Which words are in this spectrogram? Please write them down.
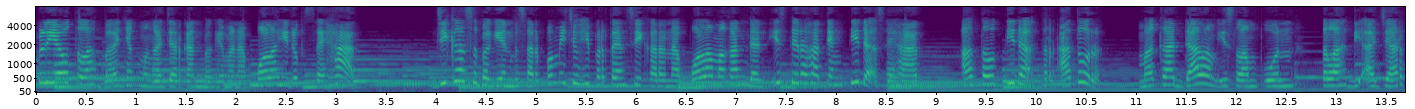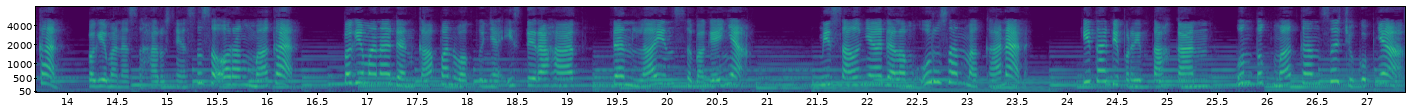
Beliau telah banyak mengajarkan bagaimana pola hidup sehat. Jika sebagian besar pemicu hipertensi karena pola makan dan istirahat yang tidak sehat atau tidak teratur, maka dalam Islam pun telah diajarkan bagaimana seharusnya seseorang makan, bagaimana dan kapan waktunya istirahat, dan lain sebagainya. Misalnya dalam urusan makanan, kita diperintahkan untuk makan secukupnya,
